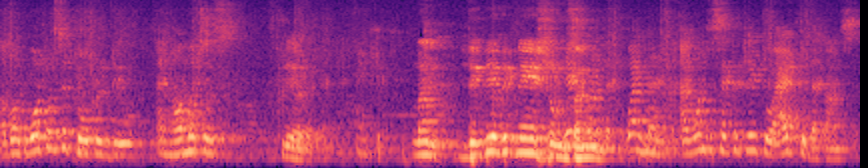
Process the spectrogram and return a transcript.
about what was the total due and how much was cleared of it. Thank you. Ma'am, Divya Vignesh from Yes, one minute, one minute. I want the secretary to add to that answer.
